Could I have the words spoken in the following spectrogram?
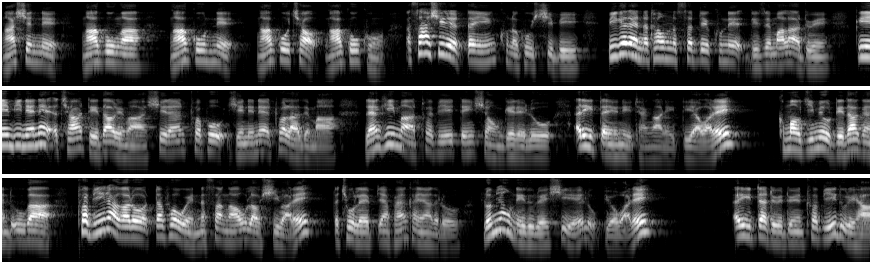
584 582 595 992 996 996ခွန်အစရှိတဲ့တရင်9ခုရှိပြီးပြီးခဲ့တဲ့2021ခုနှစ်ဒီဇင်ဘာလအတွင်းကရင်ပြည်နယ်နဲ့အခြားဒေသတွေမှာရှေ့တန်းထွက်ဖို့ရင်းနေနဲ့ထွက်လာစဉ်မှာလန်ခီမှာထွက်ပြေးတိမ်းရှောင်ခဲ့တယ်လို့အဲ့ဒီတရင်တွေထံကနေသိရပါဗျ။ခမောက်ကြီးမြို့ဒေသခံတူကထွက်ပြေးတာကတော့တပ်ဖွဲ့ဝင်25ဦးလောက်ရှိပါတယ်။တချို့လည်းပြန်ဖမ်းခံရတယ်လို့လွတ်မြောက်နေသူလည်းရှိတယ်လို့ပြောပါတယ်။ အဲ့ဒီတပ်တွေအတွင်းထွက်ပြေးသူတွေဟာ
